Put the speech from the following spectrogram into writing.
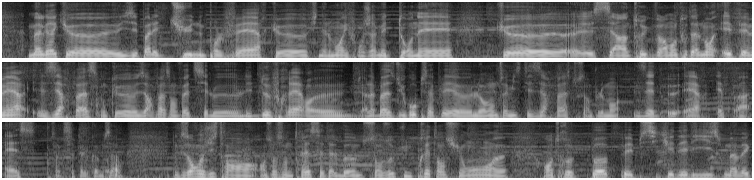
malgré qu'ils aient pas les thunes pour le faire que finalement ils font jamais de tournée que euh, c'est un truc vraiment totalement éphémère. Zerfas donc euh, Zerfas en fait c'est le- les deux frères euh, à la base du groupe s'appelait leur nom de famille c'était Zerfas tout simplement Z E R F A S. C'est pour ça que ça s'appelle comme ça. Donc ils enregistrent en, en 73 cet album sans aucune prétention entre pop et psychédélisme avec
